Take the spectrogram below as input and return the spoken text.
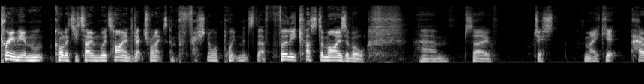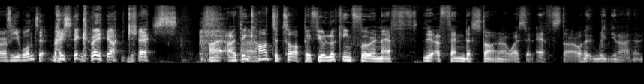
premium quality tone woods, high end electronics, and professional appointments that are fully customizable. Um, so just make it however you want it, basically, I guess. I, I think uh, hard to top if you're looking for an F a Fender style. I don't know why I said F style. You know,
